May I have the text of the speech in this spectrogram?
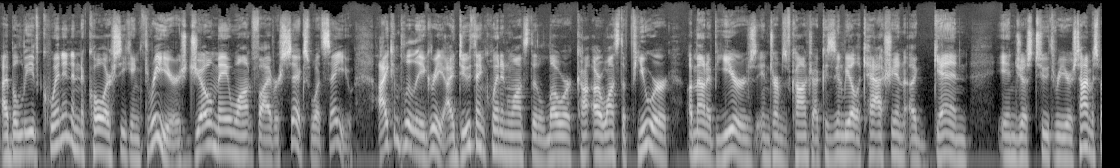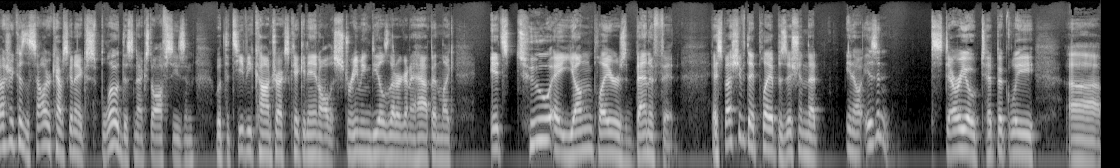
I believe Quinnen and Nicole are seeking three years. Joe may want five or six. What say you? I completely agree. I do think Quinnen wants the lower con- or wants the fewer amount of years in terms of contract because he's going to be able to cash in again in just two, three years' time, especially because the salary cap is going to explode this next offseason with the TV contracts kicking in, all the streaming deals that are going to happen. Like, it's to a young player's benefit, especially if they play a position that, you know, isn't stereotypically uh,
